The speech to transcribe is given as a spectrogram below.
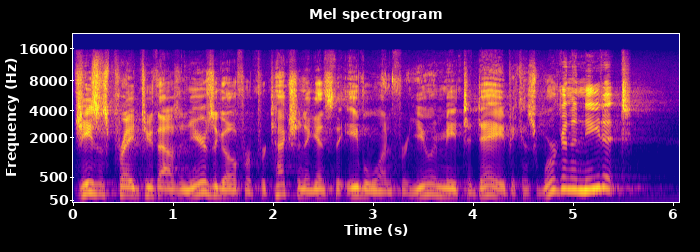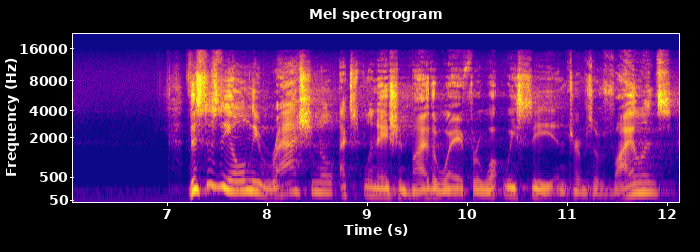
Jesus prayed 2,000 years ago for protection against the evil one for you and me today because we're going to need it. This is the only rational explanation, by the way, for what we see in terms of violence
